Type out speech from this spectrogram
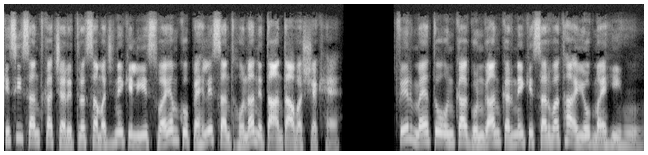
किसी संत का चरित्र समझने के लिए स्वयं को पहले संत होना नितांत आवश्यक है। फिर मैं तो उनका गुणगान करने के सर्वथा अयोगमय ही हूँ।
